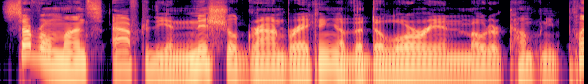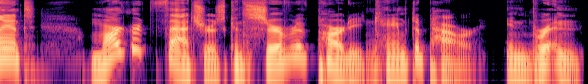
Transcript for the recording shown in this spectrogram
Several months after the initial groundbreaking of the DeLorean Motor Company plant, Margaret Thatcher's Conservative Party came to power in Britain.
